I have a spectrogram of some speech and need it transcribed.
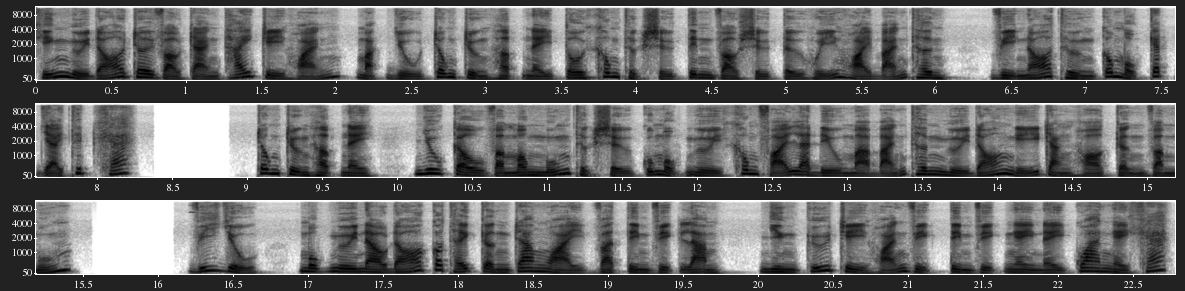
khiến người đó rơi vào trạng thái trì hoãn mặc dù trong trường hợp này tôi không thực sự tin vào sự tự hủy hoại bản thân vì nó thường có một cách giải thích khác. Trong trường hợp này, nhu cầu và mong muốn thực sự của một người không phải là điều mà bản thân người đó nghĩ rằng họ cần và muốn. Ví dụ, một người nào đó có thể cần ra ngoài và tìm việc làm, nhưng cứ trì hoãn việc tìm việc ngày này qua ngày khác.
